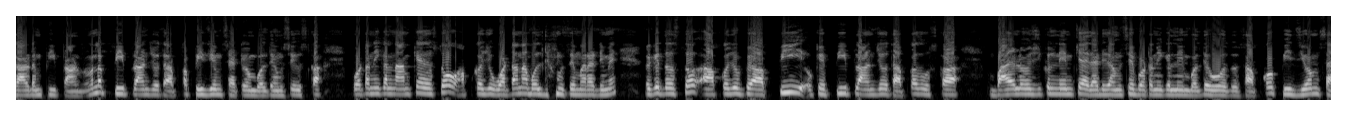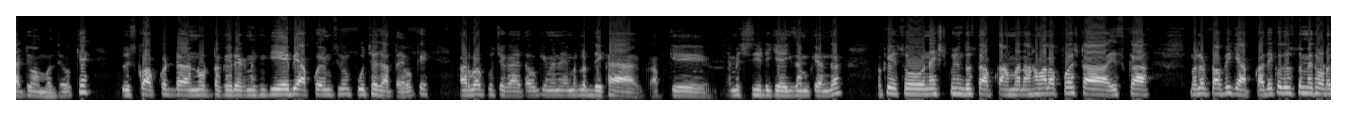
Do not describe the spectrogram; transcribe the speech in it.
गार्डन पी प्लांट में मतलब पी प्लांट जो है आपका पीजीएम सेटियम बोलते हैं उसे उसका बोटानिकल नाम क्या है दोस्तों आपका जो वटाना बोलते हैं उसे मराठी में ओके दोस्तों आपका जो पी ओके पी प्लांट जो होता है आपका उसका बायोलॉजिकल नेम क्या है दैट इज हमसे बोटानिकल नेम बोलते हैं वो दोस्तों आपको पीजियम सेटियम बोलते हैं ओके तो इसको आपको नोट करके रखना क्योंकि ये भी आपको एमसीक्यू में पूछा जाता है ओके हर बार पूछा गया था ओके मैंने मतलब देखा है आपके एम के एग्जाम के अंदर ओके सो नेक्स्ट क्वेश्चन दोस्तों आपका हमारा हमारा फर्स्ट इसका मतलब टॉपिक है आपका देखो दोस्तों मैं थोड़ा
